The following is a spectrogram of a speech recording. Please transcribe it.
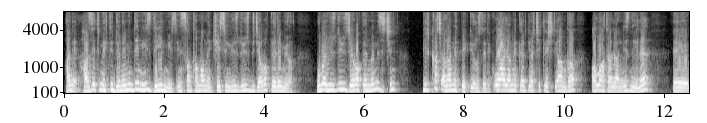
Hani Hazreti Mehdi döneminde miyiz, değil miyiz? İnsan tamamen kesin yüzde yüz bir cevap veremiyor. Buna yüzde yüz cevap vermemiz için birkaç alamet bekliyoruz dedik. O alametler gerçekleştiği anda allah Teala'nın izniyle e,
